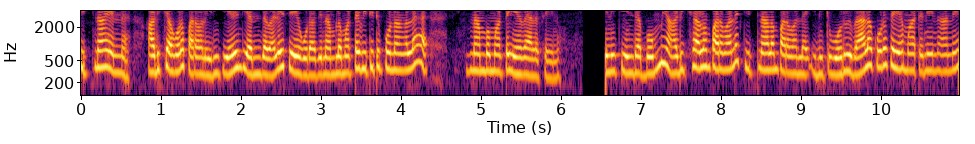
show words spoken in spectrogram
திட்டினா என்ன? அடித்தா கூட பரவாயில்ல. இன்னைக்கு எழுந்து எந்த வேலையும் செய்யக்கூடாது. நம்மளை மட்டும் விட்டுட்டு போனாங்களே நம்ம மட்டும் ஏன் வேலை செய்யணும்? இன்னைக்கு இந்த பொம்மி அடிச்சாலும் பரவாயில்ல திட்டினாலும் பரவாயில்ல. இன்னைக்கு ஒரு வேலை கூட செய்ய மாட்டேனே நானு.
